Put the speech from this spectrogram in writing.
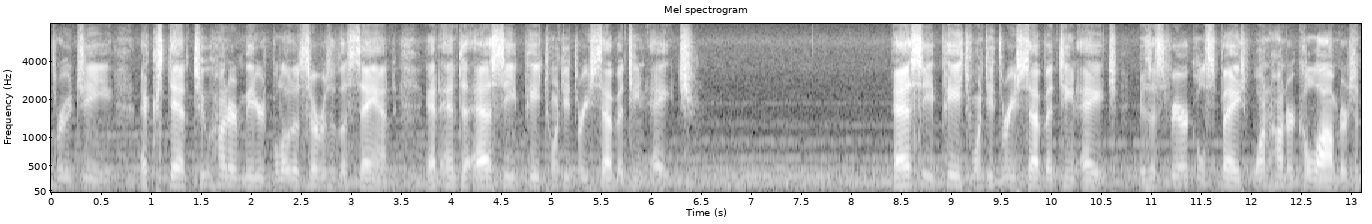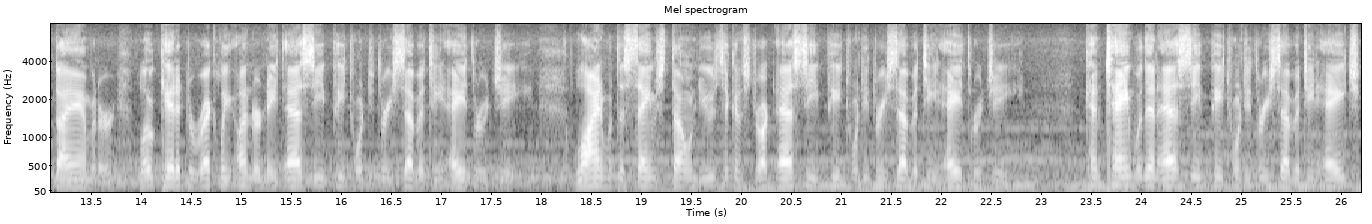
through G extend 200 meters below the surface of the sand and into SCP-2317-H. SCP-2317-H is a spherical space 100 km in diameter located directly underneath SCP-2317-A through G, lined with the same stone used to construct SCP-2317-A through G. Contained within SCP-2317-H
